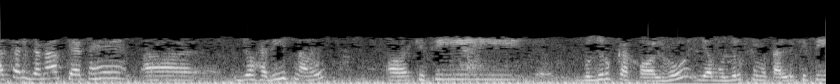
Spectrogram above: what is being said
اثر جناب کہتے ہیں جو حدیث نہ ہو اور کسی بزرگ کا قول ہو یا بزرگ سے متعلق کسی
